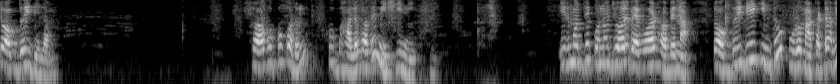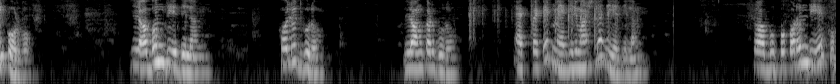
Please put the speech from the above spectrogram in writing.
টক দই দিলাম। সব উপকরণ খুব ভালোভাবে মিশিয়ে নিচ্ছি। এর মধ্যে কোনো জল ব্যবহার হবে না। টক দই দিয়ে কিন্তু পুরো মাখাটা আমি করব। লবণ দিয়ে দিলাম। হলুদ গুঁড়ো, লঙ্কার গুঁড়ো, এক প্যাকেট ম্যাগির মশলা দিয়ে দিলাম। সব উপকরণ দিয়ে খুব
